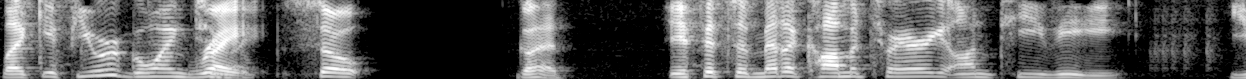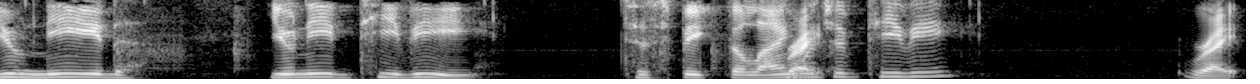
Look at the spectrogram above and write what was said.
Like if you're going to, right. So, go ahead. if it's a meta commentary on TV, you need you need TV to speak the language Right. of TV. Right.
